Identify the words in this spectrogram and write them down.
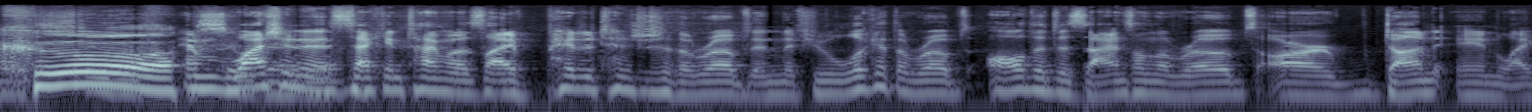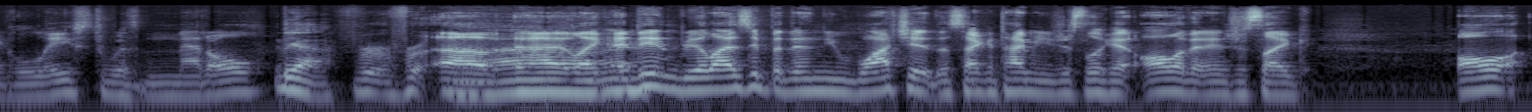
cool. And Super watching good, it yeah. a second time, I was like, paid attention to the robes, and if you look at the robes, all the designs on the robes are done in like laced with metal. Yeah. For, for uh, and I like I Ah. didn't realize it, but then you watch it the second time, and you just look at all of it, and it's just like all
